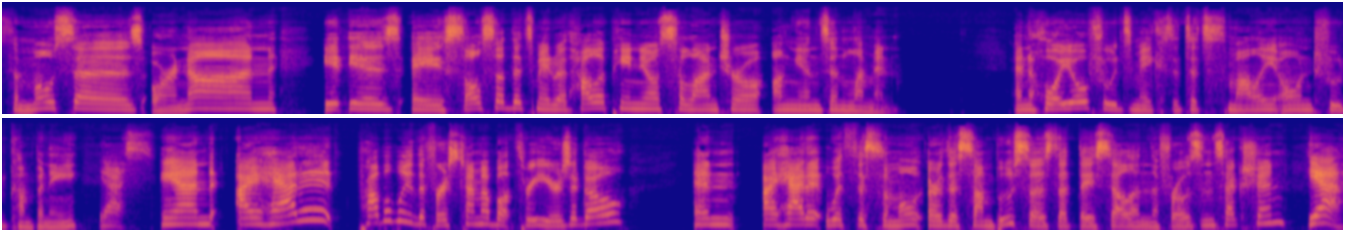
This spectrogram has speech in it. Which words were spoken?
samosas or naan. It is a salsa that's made with jalapeno, cilantro, onions, and lemon. And Hoyo Foods makes it. It's a Somali owned food company. yes. And I had it probably the first time about three years ago. And I had it with the samo or the sambusas that they sell in the frozen section. Yeah.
